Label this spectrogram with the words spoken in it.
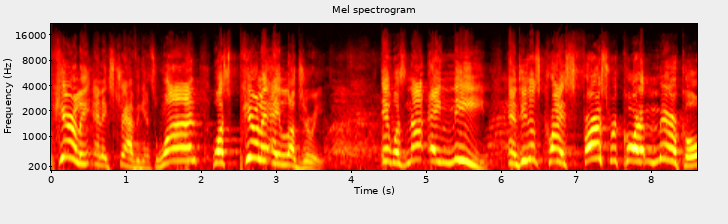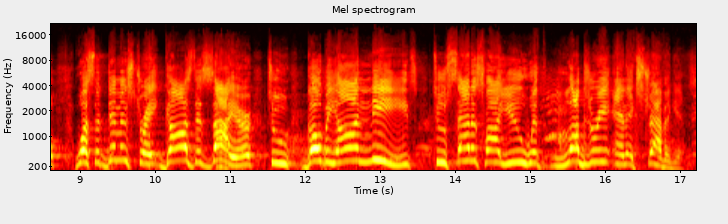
purely an extravagance. Wine was purely a luxury. It was not a need. And Jesus Christ's first recorded miracle was to demonstrate God's desire to go beyond needs to satisfy you with luxury and extravagance.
